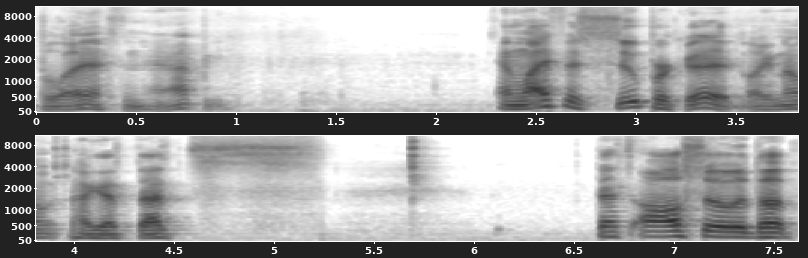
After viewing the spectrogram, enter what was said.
blessed and happy. And life is super good. Like, no, I guess that's that's also the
